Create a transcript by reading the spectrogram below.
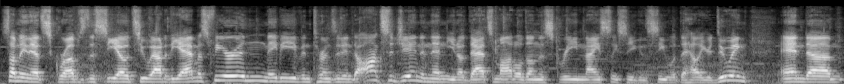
something that scrubs the CO2 out of the atmosphere and maybe even turns it into oxygen. And then, you know, that's modeled on the screen nicely so you can see what the hell you're doing. And, um,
